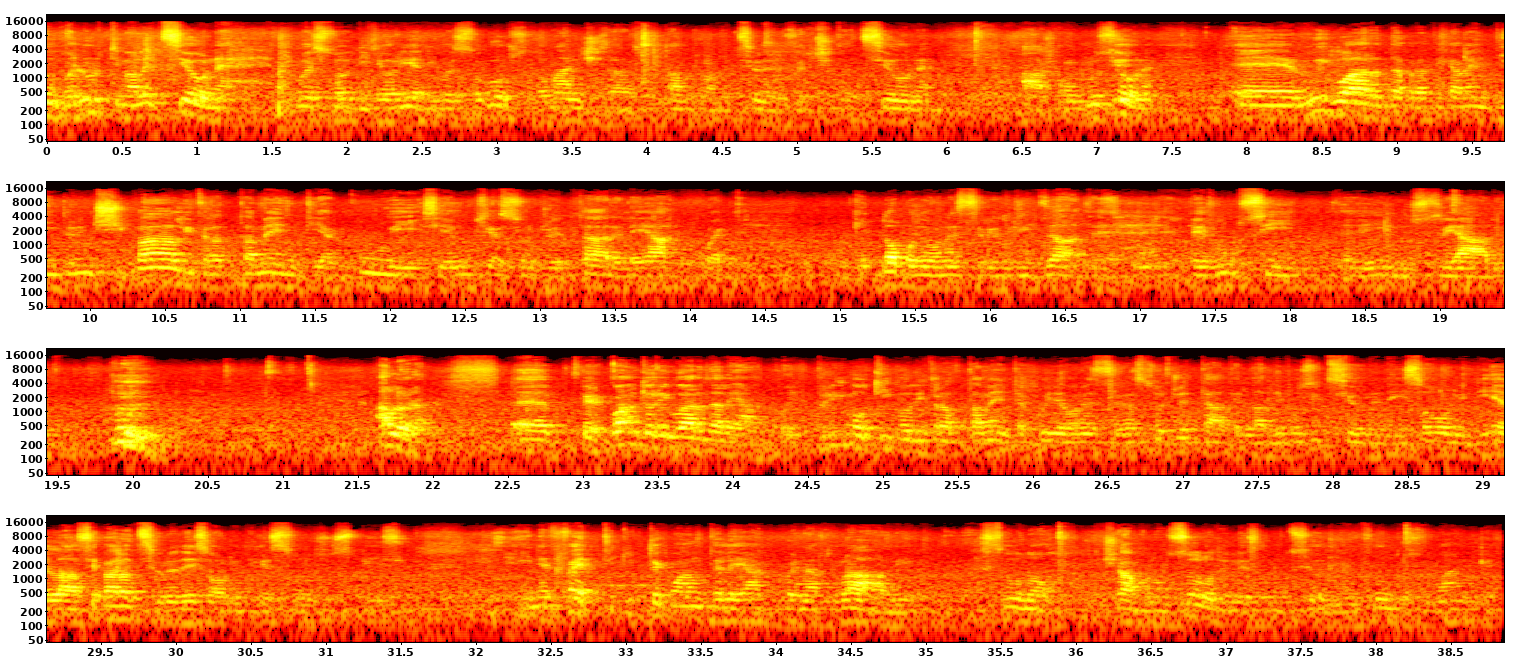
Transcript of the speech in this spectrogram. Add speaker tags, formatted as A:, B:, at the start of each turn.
A: Dunque, l'ultima lezione di, questo, di, teoria di questo corso, domani ci sarà soltanto una lezione di esercitazione a conclusione, eh, riguarda praticamente i principali trattamenti a cui si è usi a soggettare le acque che dopo devono essere utilizzate per usi eh, industriali. Allora, eh, per quanto riguarda le acque, il primo tipo di trattamento a cui devono essere assoggettate è la deposizione dei solidi e la separazione dei solidi che sono sospesi. In effetti tutte quante le acque naturali sono diciamo, non solo delle soluzioni, ma in fondo sono anche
